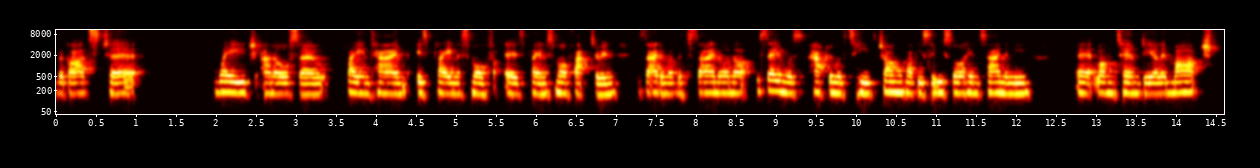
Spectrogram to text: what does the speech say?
regards to wage and also playing time is playing a small is playing a small factor in deciding whether to sign or not. The same was happening with Tahith Chong. Obviously, we saw him sign a new uh, long term deal in March,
